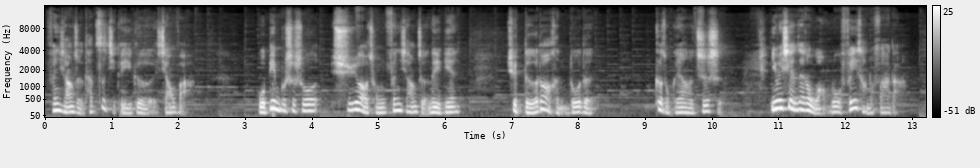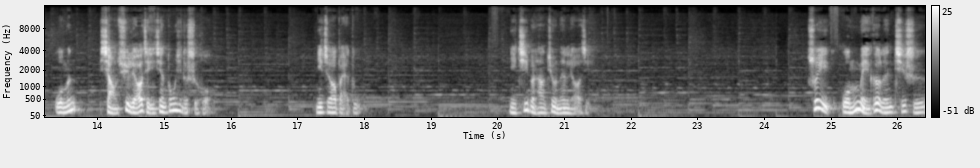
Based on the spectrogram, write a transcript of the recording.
分享者他自己的一个想法。我并不是说需要从分享者那边去得到很多的各种各样的知识，因为现在的网络非常的发达，我们。想去了解一件东西的时候，你只要百度，你基本上就能了解。所以，我们每个人其实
